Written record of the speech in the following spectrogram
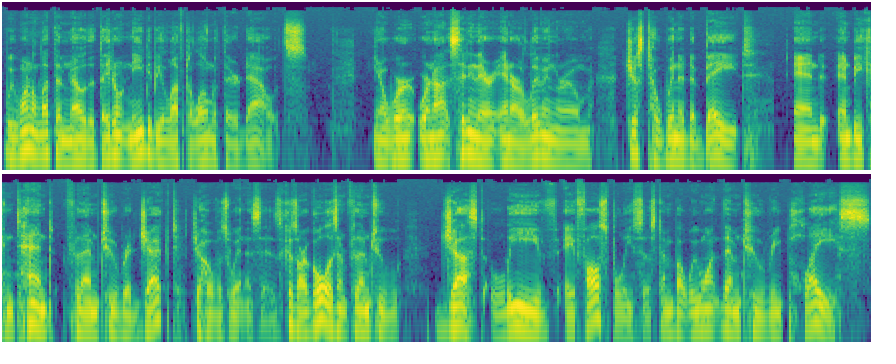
we want to let them know that they don't need to be left alone with their doubts you know we're we're not sitting there in our living room just to win a debate and and be content for them to reject Jehovah's Witnesses because our goal isn't for them to just leave a false belief system but we want them to replace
